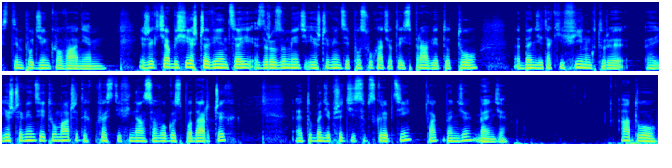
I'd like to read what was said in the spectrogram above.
z tym podziękowaniem. Jeżeli chciałbyś jeszcze więcej zrozumieć i jeszcze więcej posłuchać o tej sprawie, to tu będzie taki film, który jeszcze więcej tłumaczy tych kwestii finansowo-gospodarczych. E, tu będzie przycisk subskrypcji, tak? Będzie? Będzie. A tu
